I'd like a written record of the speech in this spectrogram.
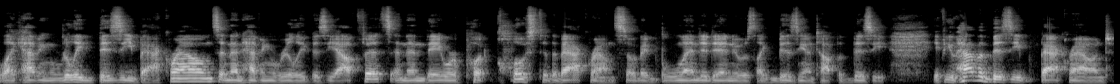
like having really busy backgrounds and then having really busy outfits and then they were put close to the background so they blended in. It was like busy on top of busy. If you have a busy background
